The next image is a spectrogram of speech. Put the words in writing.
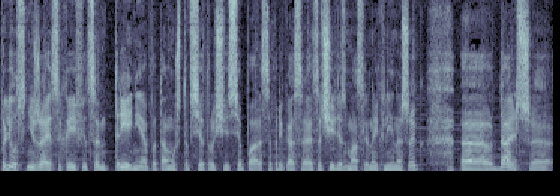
плюс снижается коэффициент трения, потому что все трущиеся пары соприкасаются через масляный клинышек. Э, дальше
